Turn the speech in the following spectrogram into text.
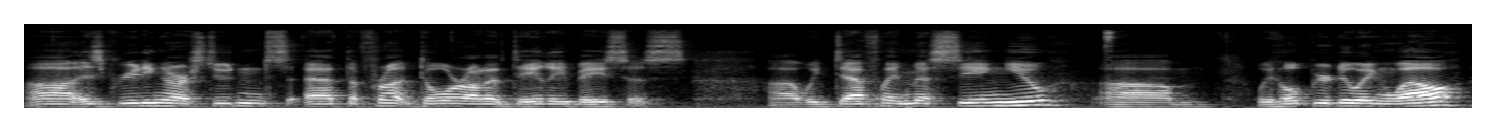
uh, is greeting our students at the front door on a daily basis. Uh, we definitely miss seeing you. Um, we hope you're doing well.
